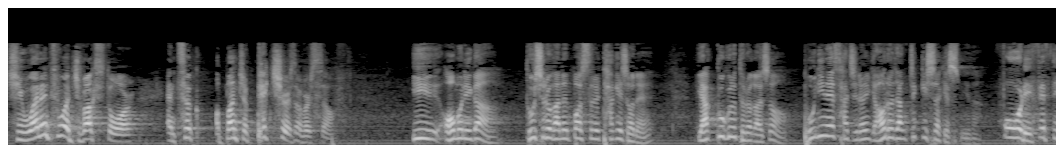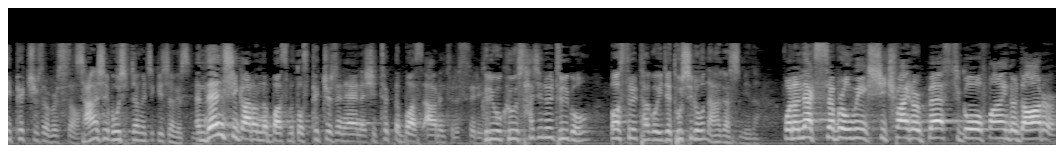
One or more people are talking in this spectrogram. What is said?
she went into a drugstore and took a bunch of pictures of herself. 이 어머니가 도시로 가는 버스를 타기 전에 약국으로 들어가서 본인의 사진을 여러 장 찍기 시작했습니다. 40, 50 pictures of herself. 40, 50장을 찍기 시작했습니다. And then she got on the bus with those pictures in hand and she took the bus out into the city. 그리고 그 사진을 들고 버스를 타고 이제 도시로 나아갔습니다. For the next several weeks, she tried her best to go find her daughter.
